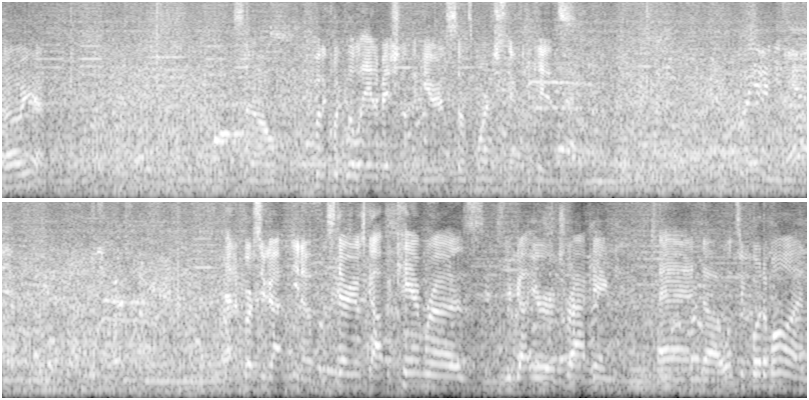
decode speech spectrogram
Oh yeah. So put a quick little animation on the gears so it's more interesting for the kids. And of course you got, you know, the stereoscopic cameras, you've got your tracking, and uh, once you put them on,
